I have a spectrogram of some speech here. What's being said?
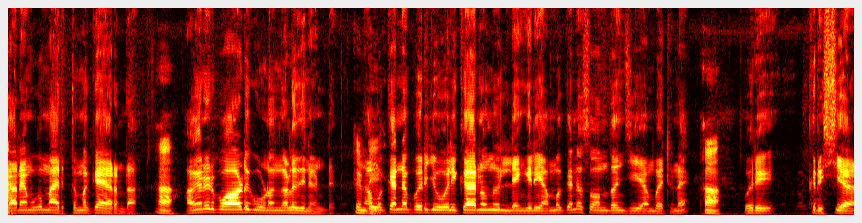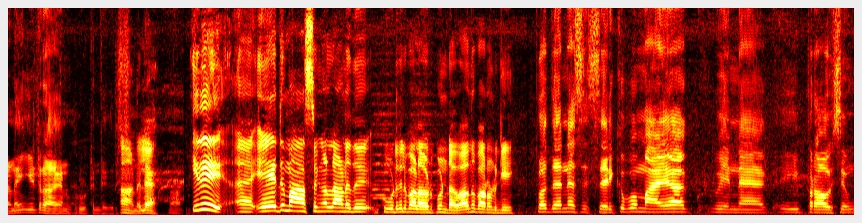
കാരണം നമുക്ക് മരത്തുമ്മ കയറണ്ട അങ്ങനെ ഒരുപാട് ഗുണങ്ങൾ ഇതിനുണ്ട്. നമുക്ക് തന്നെ ഇപ്പോൾ ഒരു ജോലിക്കാരനൊന്നും ഇല്ലെങ്കിൽ നമുക്ക് തന്നെ സ്വന്തം ചെയ്യാൻ പറ്റുന്ന ഒരു കൃഷിയാണ് ഈ ഡ്രാഗൺ ഫ്രൂട്ടിന്റെ കൃഷി. ആണല്ലേ? ഇത് ഏത് മാസങ്ങളിലാണ് ഇത് കൂടുതൽ വിളവെടുപ്പ് ഉണ്ടാവുക എന്ന് പറഞ്ഞു ഇപ്പൊ തന്നെ ശരിക്കും ഇപ്പൊ മഴ പിന്നെ ഈ പ്രാവശ്യം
